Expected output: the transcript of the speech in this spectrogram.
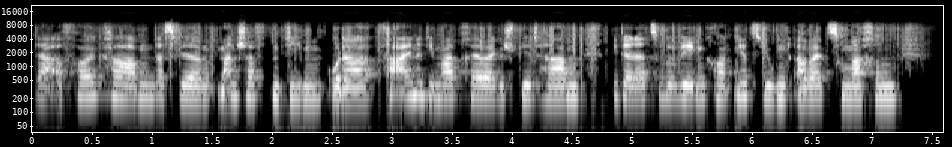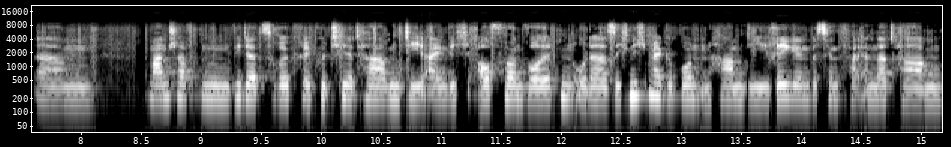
da Erfolg haben, dass wir Mannschaften, die oder Vereine, die mal Prellball gespielt haben, wieder dazu bewegen konnten, jetzt Jugendarbeit zu machen, ähm, Mannschaften wieder zurück rekrutiert haben, die eigentlich aufhören wollten oder sich nicht mehr gebunden haben, die Regeln ein bisschen verändert haben,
